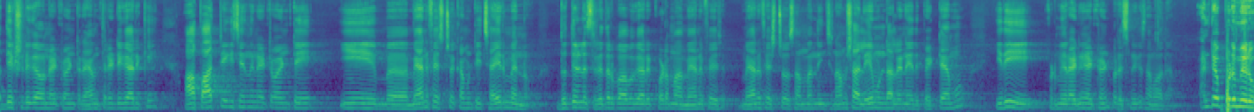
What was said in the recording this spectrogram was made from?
అధ్యక్షుడిగా ఉన్నటువంటి రేవంత్ రెడ్డి గారికి ఆ పార్టీకి చెందినటువంటి ఈ manifesto committee chairman Duddilla Sridhar Babu గారికి కూడా మా మేనిఫె మేనిఫెస్టో సంబంధించిన అంశాలు ఏముండాలనేది పెట్టాము. ఇది ఇప్పుడు మీరు అడిగినటువంటి ప్రశ్నకి సమాధానం. అంటే ఇప్పుడు మీరు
